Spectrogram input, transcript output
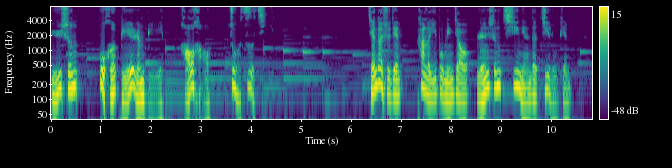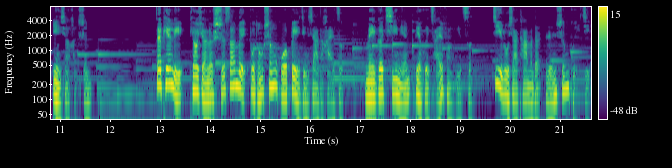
余生不和别人比，好好做自己。前段时间看了一部名叫《人生七年》的纪录片，印象很深。在片里挑选了十三位不同生活背景下的孩子，每隔七年便会采访一次，记录下他们的人生轨迹。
